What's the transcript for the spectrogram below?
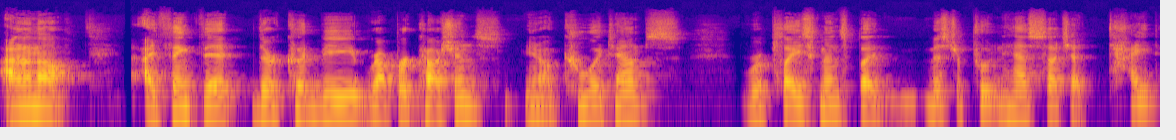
I don't know. I think that there could be repercussions, you know, coup attempts, replacements, but Mr. Putin has such a tight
